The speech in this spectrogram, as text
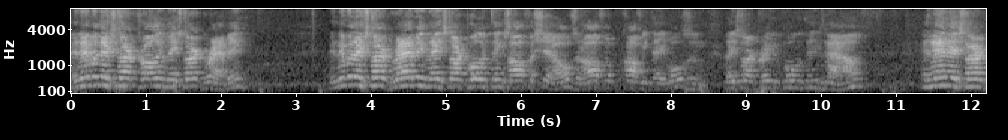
And then when they start crawling, they start grabbing. And then when they start grabbing, they start pulling things off of shelves and off of coffee tables, and they start pulling things down. And then they start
